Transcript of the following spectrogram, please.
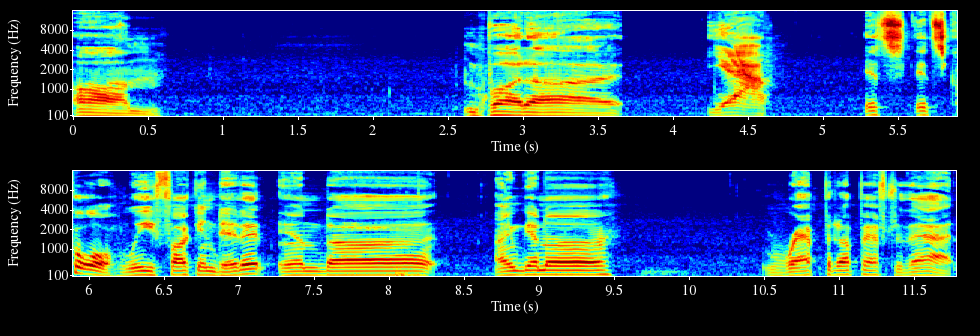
um but uh yeah it's it's cool we fucking did it and uh i'm gonna wrap it up after that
